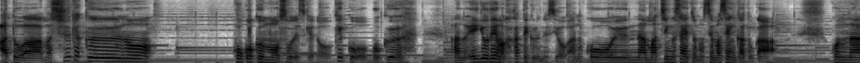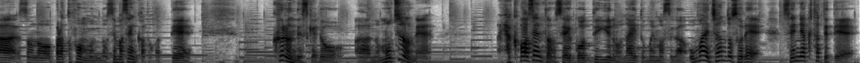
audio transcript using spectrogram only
あとは、まあ、集客の広告もそうですけど、結構僕、あの、営業電話かかってくるんですよ。あの、こういうなマッチングサイト載せませんかとか、こんな、その、プラットフォーム載せませんかとかって、来るんですけど、あの、もちろんね、100%の成功っていうのはないと思いますが、お前ちゃんとそれ戦略立てて、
